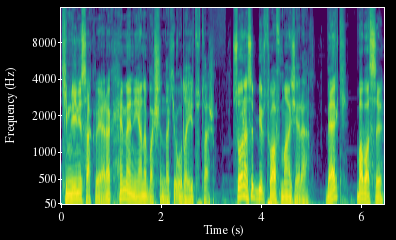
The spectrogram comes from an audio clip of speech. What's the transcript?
Kimliğini saklayarak hemen yanı başındaki odayı tutar. Sonrası bir tuhaf macera. Berk, babası,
